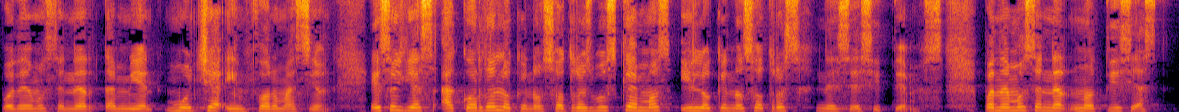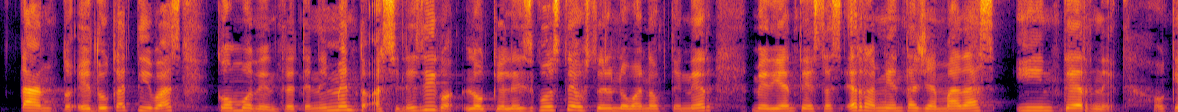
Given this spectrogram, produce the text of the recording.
podemos tener también mucha información. Eso ya es acorde a lo que nosotros busquemos y lo que nosotros necesitemos. Podemos tener noticias tanto educativas como de entretenimiento. Así les digo, lo que les guste, ustedes lo van a obtener mediante estas herramientas llamadas Internet, ¿ok?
